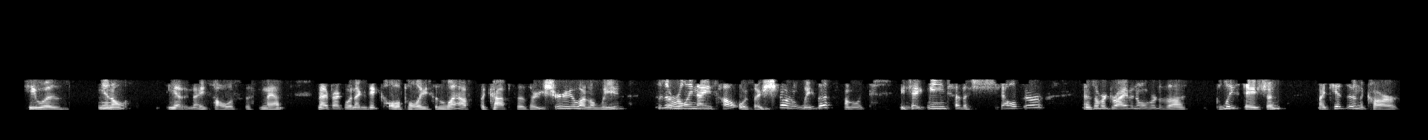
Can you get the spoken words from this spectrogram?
he was you know, he had a nice house, this and that. Matter of fact, when I did call the police and left, the cop says, "Are you sure you want to leave? This is a really nice house. Are you sure to leave this?" I'm like, "You take me to the shelter," and so we're driving over to the police station. My kids in the car,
